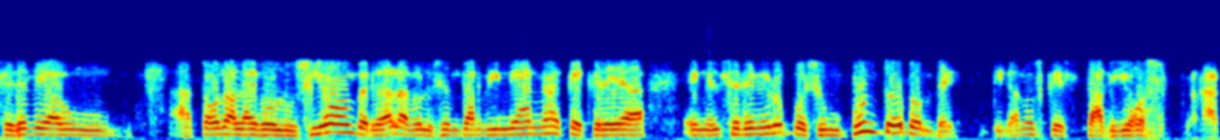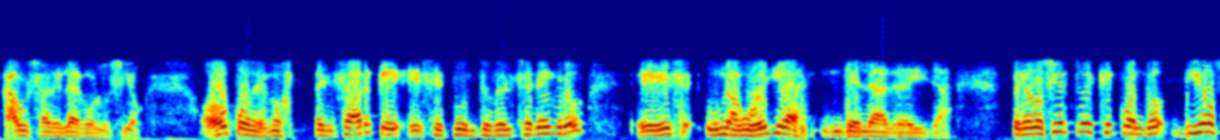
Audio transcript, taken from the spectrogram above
se debe a un a toda la evolución, ¿verdad? La evolución darwiniana que crea en el cerebro pues un punto donde digamos que está Dios a causa de la evolución. O podemos pensar que ese punto del cerebro es una huella de la deidad. Pero lo cierto es que cuando Dios,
